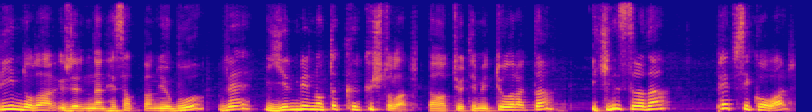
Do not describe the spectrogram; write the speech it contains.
1000 dolar üzerinden hesaplanıyor bu ve 21.43 dolar dağıtıyor temettü olarak da. İkinci sırada PepsiCo var.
